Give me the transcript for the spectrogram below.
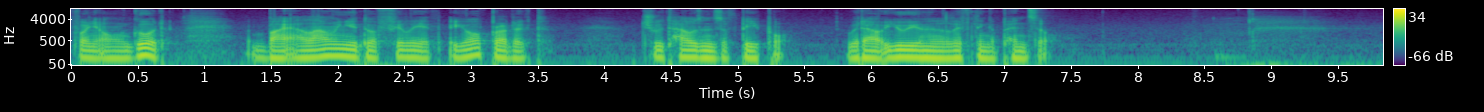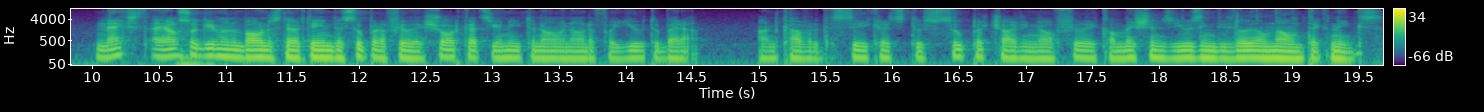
for your own good by allowing you to affiliate your product to thousands of people without you even lifting a pencil. Next, I also given a bonus 13 the super affiliate shortcuts you need to know in order for you to better uncover the secrets to supercharging your affiliate commissions using these little known techniques.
